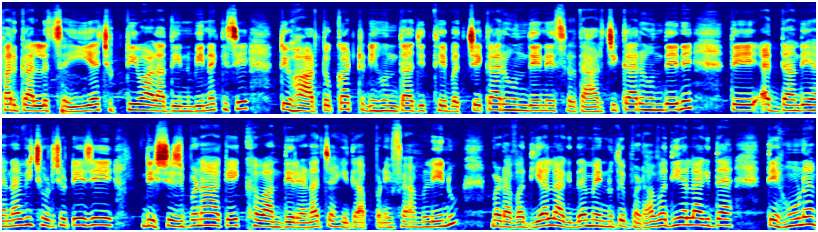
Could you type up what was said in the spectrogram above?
ਪਰ ਗੱਲ ਸਹੀ ਹੈ, ਛੁੱਟੀ ਵਾਲਾ ਦਿਨ ਵੀ ਨਾ ਕਿਸੇ ਤਿਉਹਾਰ ਤੋਂ ਘੱਟ ਨਹੀਂ ਹੁੰਦਾ, ਜਿੱਥੇ ਬੱਚੇ ਘਰ ਹੁੰਦੇ ਨੇ, ਸਰਦਾਰ ਜੀ ਘਰ ਹੁੰਦੇ ਨੇ। ਅਤੇ ਇੱਦਾਂ ਦੇ ਹੈ ਨਾ ਵੀ ਛੋਟੇ ਛੋਟੇ ਜਿਹੇ ਡਿਸ਼ਜ਼ ਬਣਾ ਕੇ ਖਵਾਉਂਦੇ ਰਹਿਣਾ ਚਾਹੀਦਾ ਆਪਣੀ ਫੈਮਿਲੀ ਨੂੰ। ਬੜਾ ਵਧੀਆ ਲੱਗਦਾ, ਮੈਨੂੰ ਤਾਂ ਬੜਾ ਵਧੀਆ ਲੱਗਦਾ ਅਤੇ ਹੁਣ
